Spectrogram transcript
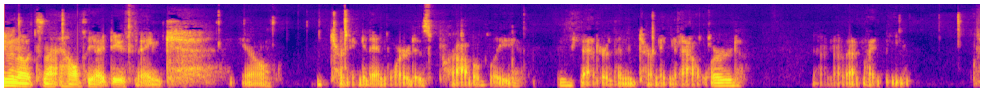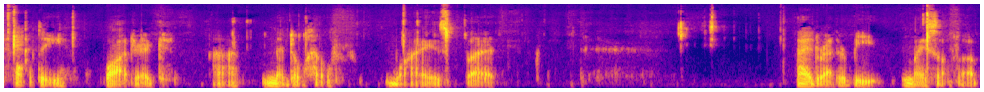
even though it's not healthy, I do think, you know, turning it inward is probably better than turning it outward. I don't know, that might be faulty logic, uh, mental health wise, but I'd rather beat myself up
